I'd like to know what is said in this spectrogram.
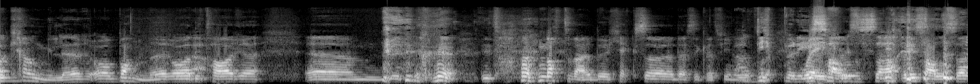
og krangler og banner, og de tar... eh, de, de tar og det er sikkert fint Ja, dipper i salsa. Dipper i salsa.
